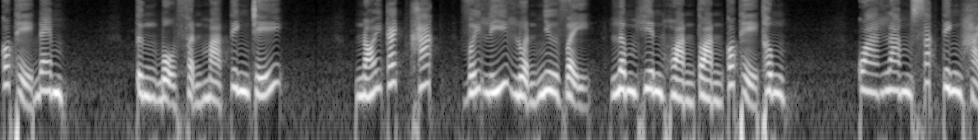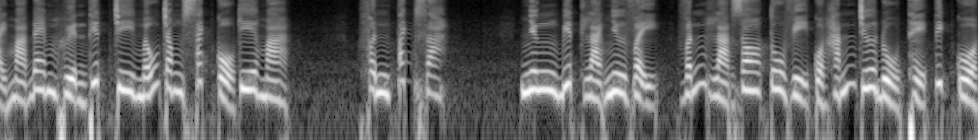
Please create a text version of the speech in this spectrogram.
có thể đem. Từng bộ phận mà tinh chế. Nói cách khác, với lý luận như vậy, Lâm Hiên hoàn toàn có thể thông. Qua lam sắc tinh hải mà đem huyền thiết chi mẫu trong sách cổ kia mà. Phân tách ra. Nhưng biết là như vậy, vẫn là do tu vị của hắn chưa đủ thể tích của.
